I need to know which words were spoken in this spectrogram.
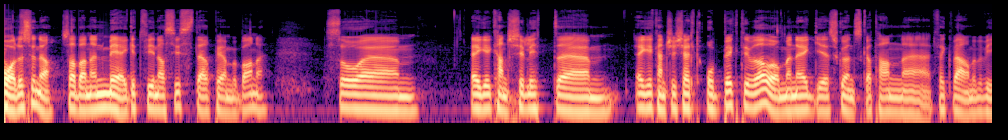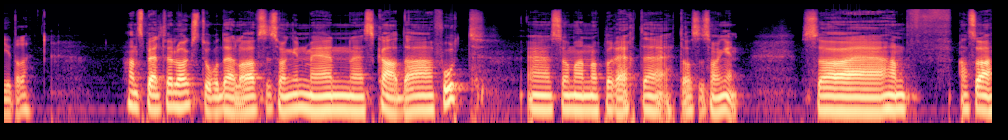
Ålesund, ja. Så hadde han en meget fin assist der på hjemmebane. Så jeg er kanskje litt eh, Jeg er kanskje ikke helt objektiv der, da, men jeg skulle ønske at han eh, fikk være med videre. Han spilte vel òg store deler av sesongen med en skada fot, eh, som han opererte etter sesongen. Så eh, han Altså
